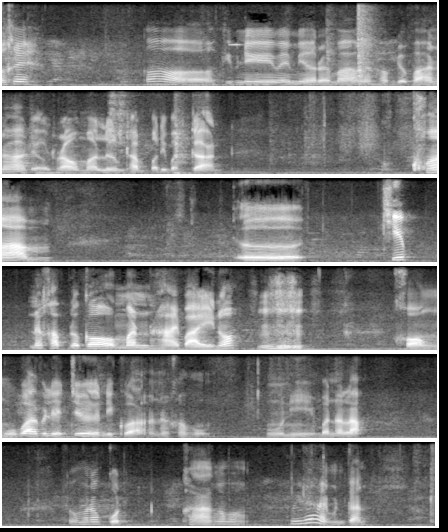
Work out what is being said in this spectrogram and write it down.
โอเค ก็คลิปนี้ไม่มีอะไรมากนะครับ เดี๋ยวฟ้าหน้าเดี๋ยวเรามาเริ่มทำปฏิบัติการ ความเอ่อคลิปนะครับ แล้วก็มันหายไปเนาะของหมู่บ้านเวลเจอร์กันดีกว่านะครับผมโอ้นี่บรรลักษ์แล้วมันต้องกดค้างก็เปล่าไม่ได้เหมือนกัน โอเค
